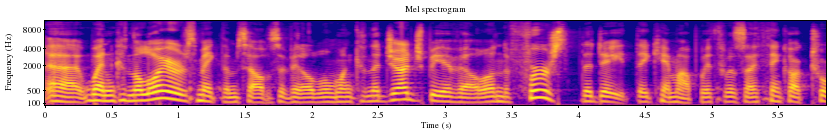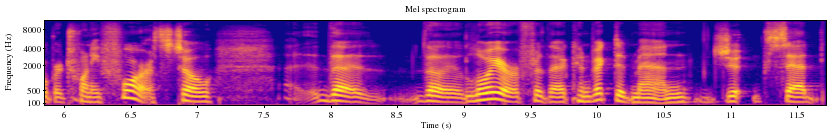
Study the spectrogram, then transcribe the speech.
uh, when can the lawyers make themselves available? When can the judge be available? And the first, the date they came up with was, I think, October 24th. So uh, the the lawyer for the convicted man j- said,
